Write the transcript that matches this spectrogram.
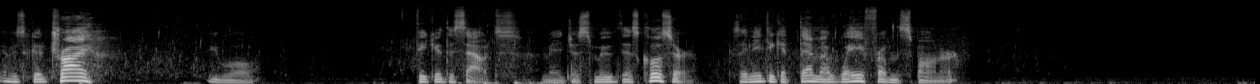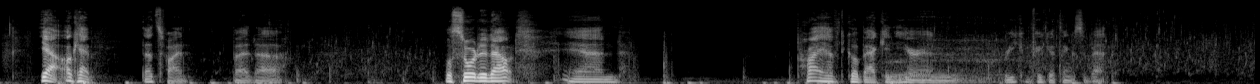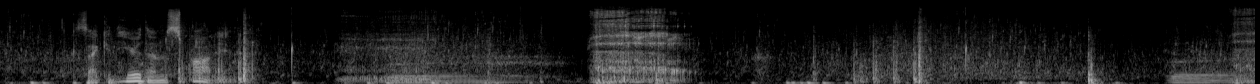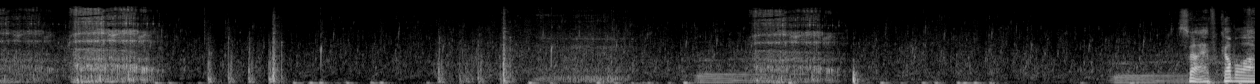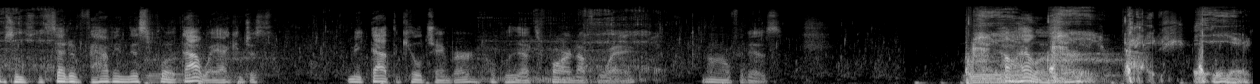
it was a good try. We will figure this out. I may just move this closer because I need to get them away from the spawner. Yeah, okay. That's fine. But uh, we'll sort it out and probably have to go back in here and reconfigure things a bit. I can hear them spawning. So I have a couple options. Instead of having this float that way, I can just make that the kill chamber. Hopefully that's far enough away. I don't know if it is. Oh, hello, sir.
